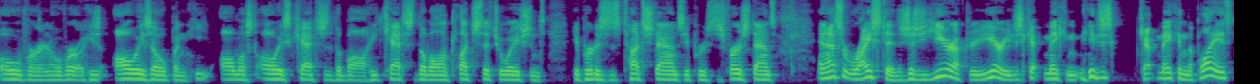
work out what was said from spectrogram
over and over. He's always open. He almost always catches the ball. He catches the ball in clutch situations. He produces touchdowns. He produces first downs, and that's what Rice did. It's just year after year. He just kept making. He just kept making the plays.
